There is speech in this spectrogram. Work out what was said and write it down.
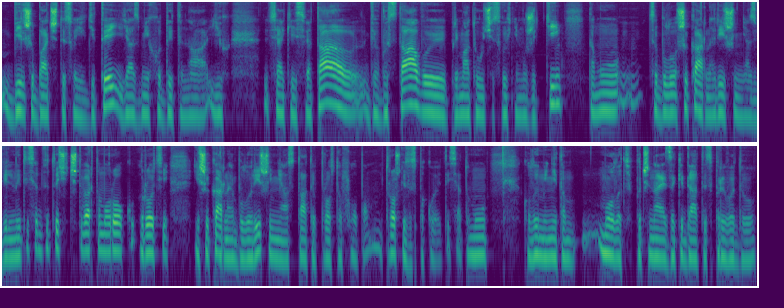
більше бачити своїх дітей, я зміг ходити на їх всякі свята, вистави, приймати участь в їхньому житті. Тому це було шикарне рішення звільнитися в 2004 року, році, і шикарне було рішення стати просто ФОПом, трошки заспокоїтися. Тому, коли мені там молодь починає закидати з приводу.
